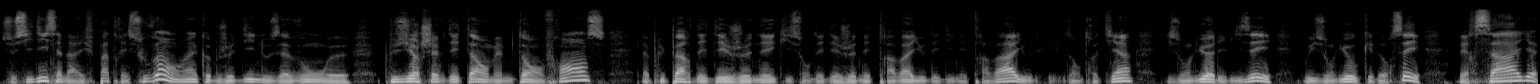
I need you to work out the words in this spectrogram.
Ceci dit, ça n'arrive pas très souvent. Hein. Comme je dis, nous avons plusieurs chefs d'État en même temps en France la plupart des déjeuners qui sont des déjeuners de travail ou des dîners de travail ou des entretiens, ils ont lieu à l'Élysée ou ils ont lieu au Quai d'Orsay. Versailles,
